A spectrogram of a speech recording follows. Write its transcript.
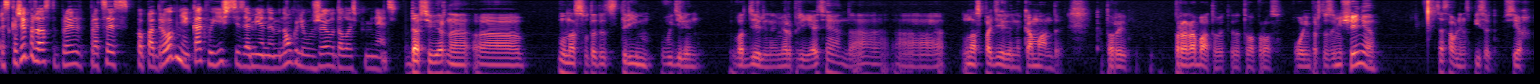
Расскажи, пожалуйста, про этот процесс поподробнее. Как вы ищете замены? Много ли уже удалось поменять? Да, все верно. А, у нас вот этот стрим выделен в отдельное мероприятие, да, а, у нас поделены команды, которые прорабатывают этот вопрос по импортозамещению. Составлен список всех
